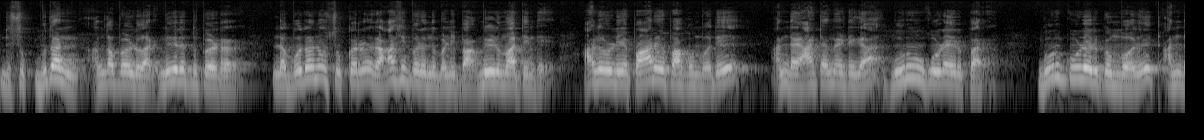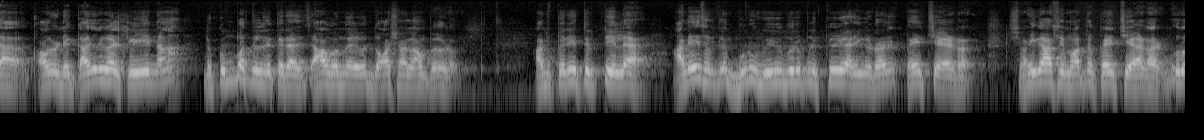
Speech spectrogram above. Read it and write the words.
இந்த சுக் புதன் அங்கே போயிடுவார் மிதிரத்து போயிடுறார். இந்த புதனும் சுக்கரனும் ராசி பெருந்து பண்ணிப்பாங்க வீடு மாற்றிட்டு அதனுடைய பார்வை பார்க்கும்போது அந்த ஆட்டோமேட்டிக்காக குரு கூட இருப்பார். குரு கூட இருக்கும்போது அந்த அவருடைய கதிர்கள் கிளீனாக இந்த கும்பத்தில் இருக்கிற சாகம் மேலே தோஷம்லாம் போயிடும். அது பெரிய திருப்தி இல்லை. அதே சமயத்தில் குரு விறுவிறுப்புன்னு கீழே இறங்கிடுறாரு பயிற்சி ஆடுறார் வைகாசி மாதம் பயிற்சி ஆடுறார் குரு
